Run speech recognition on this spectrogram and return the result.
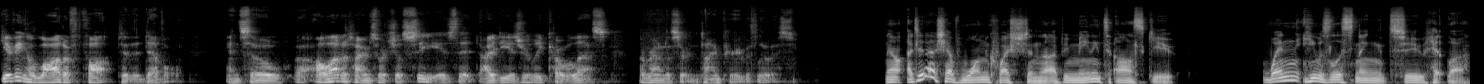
giving a lot of thought to the devil. And so, uh, a lot of times, what you'll see is that ideas really coalesce around a certain time period with Lewis. Now, I did actually have one question that I've been meaning to ask you. When he was listening to Hitler,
